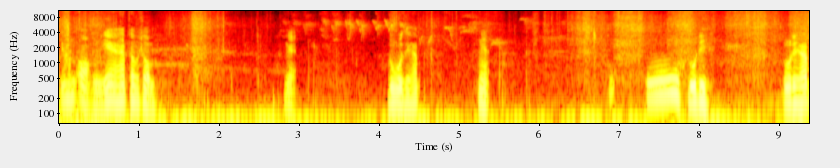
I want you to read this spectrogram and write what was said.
นี่มันออกอย่างเงี้ยครับท่านผู้ชม เนี่ย ดูสิครับ เนี่ยอู้ดูดิ ดูดิครับ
